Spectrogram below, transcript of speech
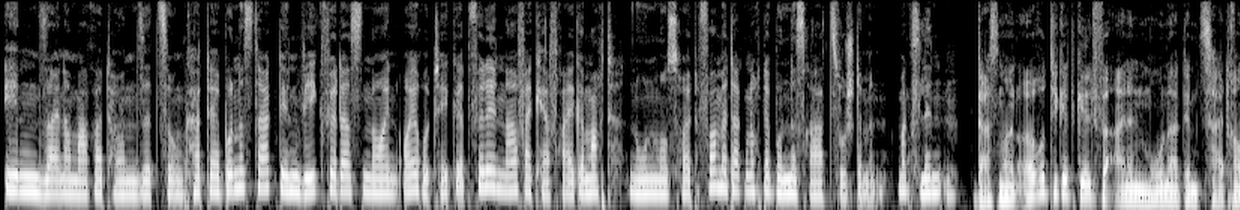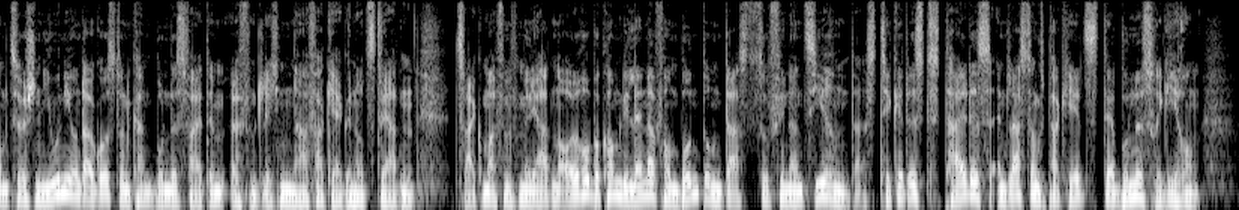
In seiner Marathonsitzung hat der Bundestag den Weg für das 9-Euro-Ticket für den Nahverkehr freigemacht. Nun muss heute Vormittag noch der Bundesrat zustimmen. Max Linden. Das 9-Euro-Ticket gilt für einen Monat im Zeitraum zwischen Juni und August und kann bundesweit im öffentlichen Nahverkehr genutzt werden. 2,5 Milliarden Euro bekommen die Länder vom Bund, um das zu finanzieren. Das Ticket ist Teil des Entlastungspakets der Bundesregierung.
